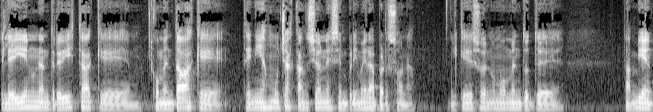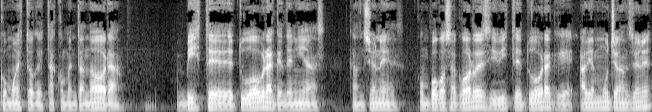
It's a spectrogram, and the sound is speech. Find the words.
leí en una entrevista que comentabas que tenías muchas canciones en primera persona y que eso en un momento te también como esto que estás comentando ahora, viste de tu obra que tenías canciones con pocos acordes y viste de tu obra que había muchas canciones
